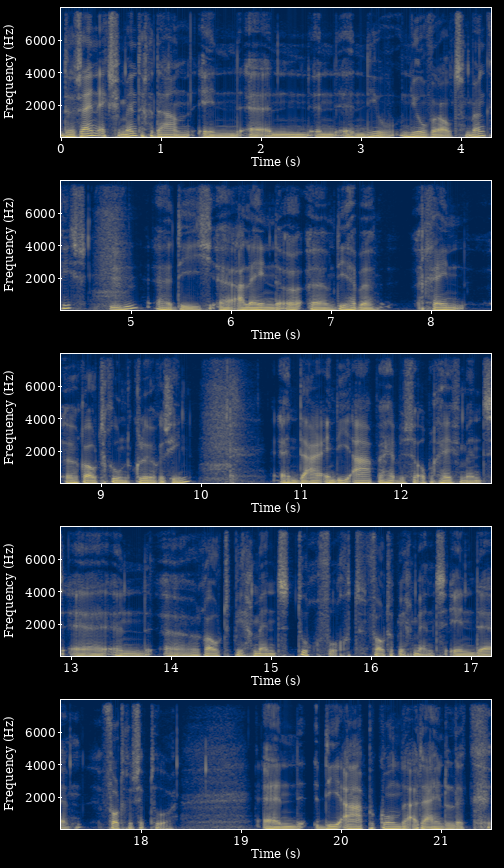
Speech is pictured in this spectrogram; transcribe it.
er zijn experimenten gedaan in uh, een, een, New, New World monkeys. Mhm. Eh, die alleen, die hebben geen rood-groen kleuren zien. En daar in die apen hebben ze op een gegeven moment een rood pigment toegevoegd, fotopigment, in de fotoreceptoren. En die apen konden uiteindelijk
